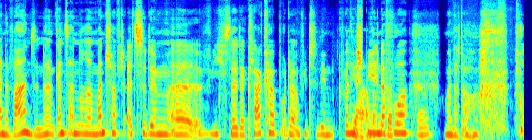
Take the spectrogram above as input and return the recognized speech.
eine Wahnsinn, ne? Ganz andere Mannschaft als zu dem, äh, wie hieß der, der Clark Cup oder irgendwie zu den Quali-Spielen ja, davor. Ja. Wo man dachte, oh,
